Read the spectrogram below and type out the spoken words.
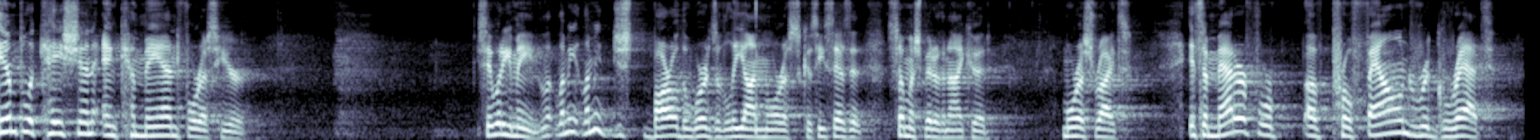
implication and command for us here. You say, what do you mean? Let, me, let me just borrow the words of Leon Morris because he says it so much better than I could. Morris writes, It's a matter for of profound regret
